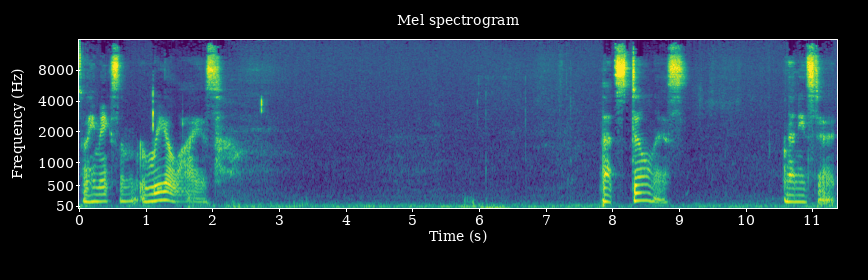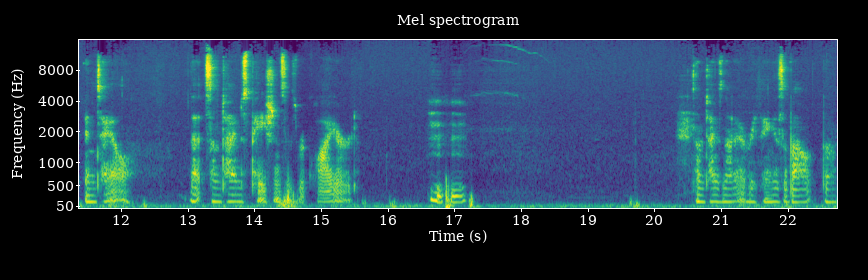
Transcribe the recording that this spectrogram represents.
So he makes them realize that stillness that needs to entail that sometimes patience is required. Mm-hmm. Sometimes not everything is about the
